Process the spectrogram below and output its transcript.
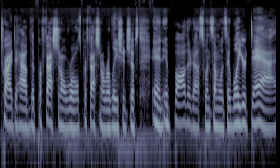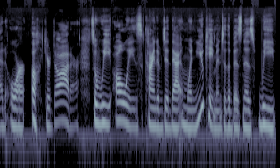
tried to have the professional roles, professional relationships, and it bothered us when someone would say, "Well, your dad" or "Oh, your daughter." So we always kind of did that. And when you came into the business, we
